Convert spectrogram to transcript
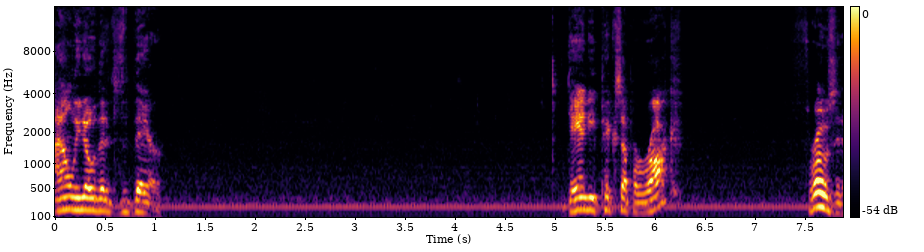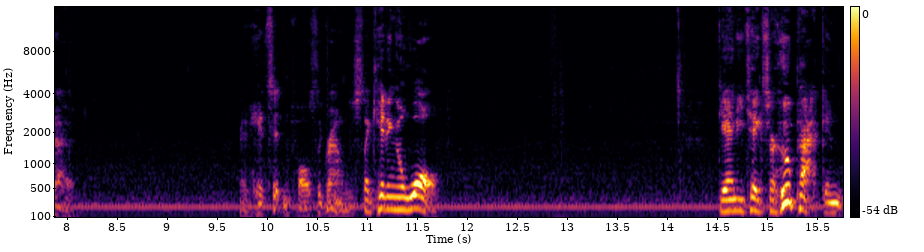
I only know that it's there. Dandy picks up a rock, throws it at it. It hits it and falls to the ground, just like hitting a wall. Dandy takes her hoopak, and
